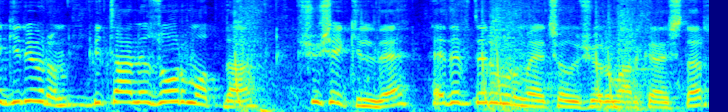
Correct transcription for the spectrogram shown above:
Sonra giriyorum bir tane zor modda şu şekilde hedefleri vurmaya çalışıyorum arkadaşlar.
